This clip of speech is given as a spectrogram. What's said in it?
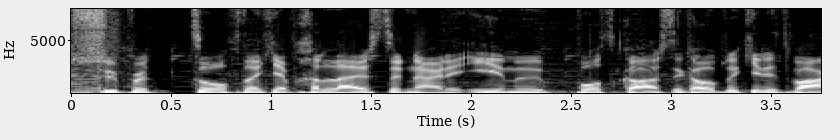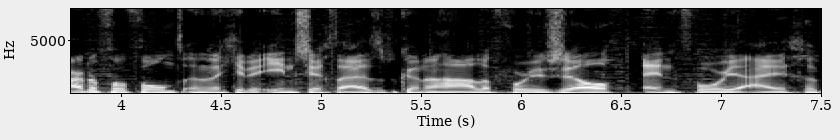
Super tof dat je hebt geluisterd naar de IMU podcast. Ik hoop dat je dit waardevol vond en dat je er inzichten uit hebt kunnen halen voor jezelf en voor je eigen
